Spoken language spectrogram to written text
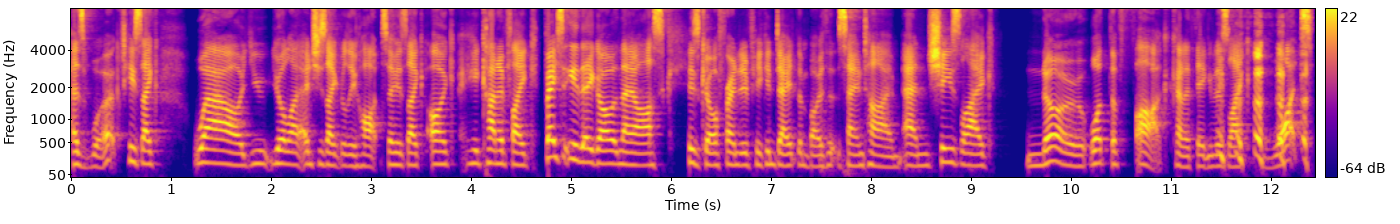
has worked. He's like, wow, you you're like, and she's like really hot. So he's like, oh, he kind of like basically they go and they ask his girlfriend if he can date them both at the same time. And she's like, no, what the fuck kind of thing. And there's like, what?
